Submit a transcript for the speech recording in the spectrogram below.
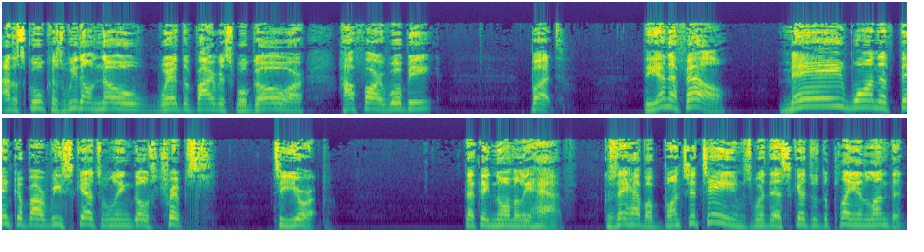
out of school because we don't know where the virus will go or how far it will be. But the NFL may want to think about rescheduling those trips to Europe that they normally have because they have a bunch of teams where they're scheduled to play in London,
